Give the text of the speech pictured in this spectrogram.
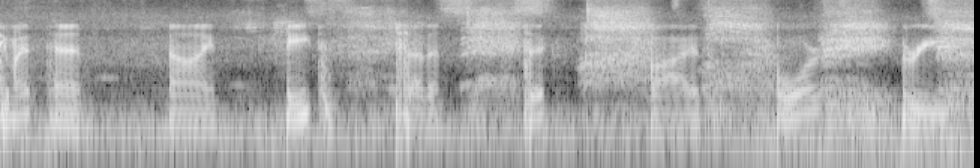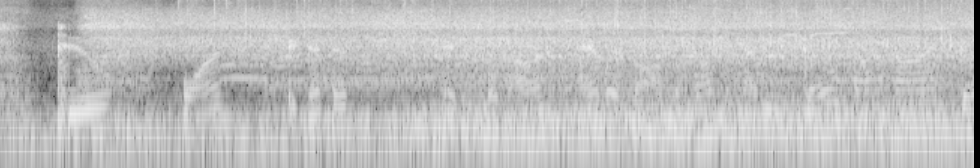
2 minus 10, 9, 8, 7, 6, 5, 4, 3, 2, 1, ignition, engine full power, and liftoff. From Falcon Heavy. Go Falcon 9, go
